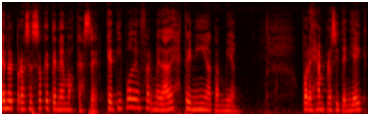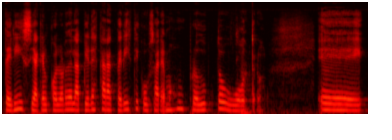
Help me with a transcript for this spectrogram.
en el proceso que tenemos que hacer. ¿Qué tipo de enfermedades tenía también? Por ejemplo, si tenía ictericia, que el color de la piel es característico, usaremos un producto u otro. Eh,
